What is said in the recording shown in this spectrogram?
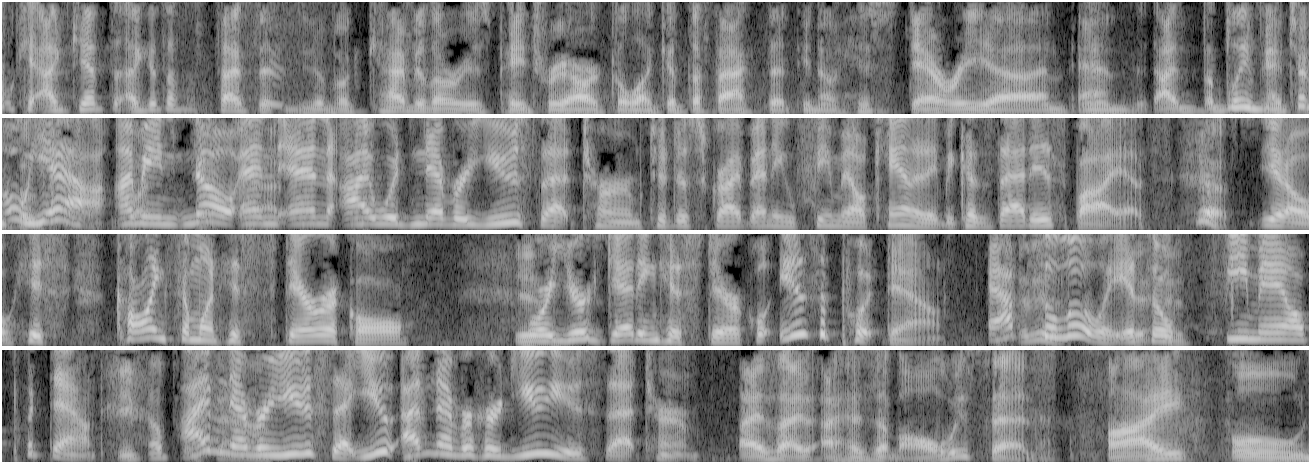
Okay, I get the, I get the fact that you know, vocabulary is patriarchal. I get the fact that you know hysteria and and I believe me, I took. Oh yeah. I mean no, and that. and I would never use that term to describe any female candidate because that is bias. Yes. You know, his calling someone hysterical or you're getting hysterical is a put down. Absolutely, it's a It's- female put down. Female put I've down. never used that. You, I've never heard you use that term. as I as I've always said, I own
